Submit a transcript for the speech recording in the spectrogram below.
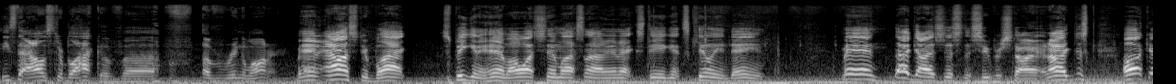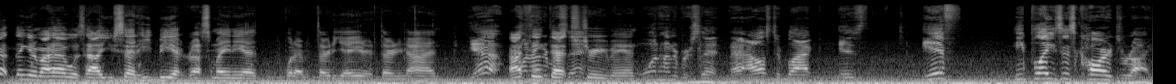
He's the Aleister Black of uh, of Ring of Honor. Man, Aleister Black. Speaking of him, I watched him last night on NXT against Killian Dain. Man, that guy's just a superstar, and I just all I kept thinking in my head was how you said he'd be at WrestleMania, whatever, 38 or 39. Yeah, I think that's true, man. One hundred percent. Now, Aleister Black is, if he plays his cards right,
